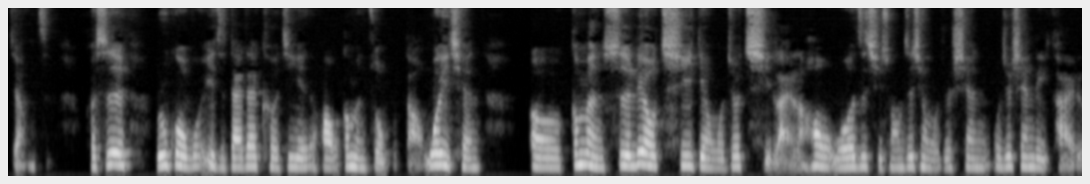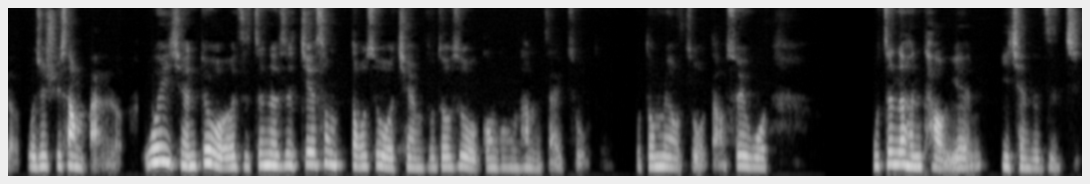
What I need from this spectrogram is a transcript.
这样子。可是如果我一直待在科技业的话，我根本做不到。我以前，呃，根本是六七点我就起来，然后我儿子起床之前，我就先我就先离开了，我就去上班了。我以前对我儿子真的是接送都是我前夫，都是我公公他们在做的，我都没有做到，所以我我真的很讨厌以前的自己。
